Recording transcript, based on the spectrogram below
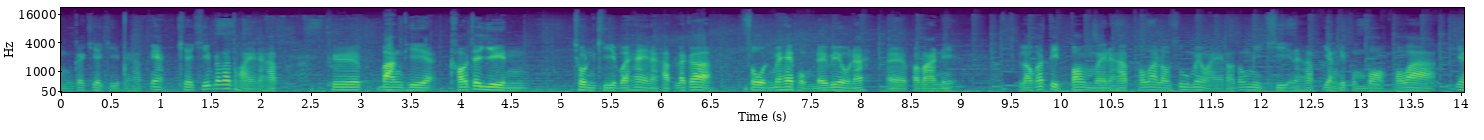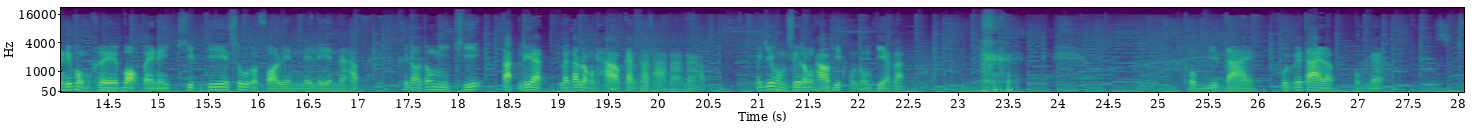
ผมก็เคลียร์คลิปนะครับเนี่ยเคลียร์คลิปแล้วก็ถอยนะครับ คือบางทีเขาจะยืนชนคลิปไว้ให้นะครับ แล้วก็โซนไม่ให้ผมได้เวลนะเออประมาณนี้ เราก็ติดป้อมไว้นะครับ เพราะว่าเราสู้ไม่ไหวเราต้องมีคีนะครับ อย่างที่ผมบอกเพราะว่าอย่างที่ผมเคยบอกไปในคลิปที่สู้กับฟอร์เรนในเลนนะครับ คือเราต้องมีคีตัดเลือดแล้วก็รองเท้ากันสถานะนะครับ เมื่อกี้ผมซื้อรองเท้าผิดผมต้องเปลี่ยนละ ผมมีตาย คุณไม่ตายหรอกผมเนี่ย โอเค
